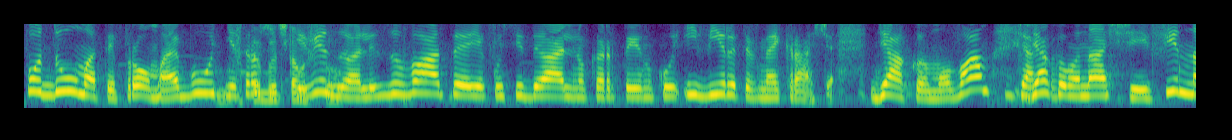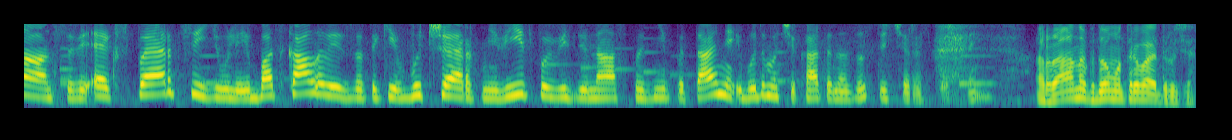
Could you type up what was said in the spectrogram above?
подумати про майбутнє, трошечки візуалізувати якусь ідеальну картинку і вірити в найкраще. Дякуємо вам. Дякую. Дякуємо нашій фінансовій експерті Юлії Баткаловій за такі вичерпні відповіді на складні питання. І будемо чекати на зустріч через тиждень. Ранок вдома триває, друзі.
